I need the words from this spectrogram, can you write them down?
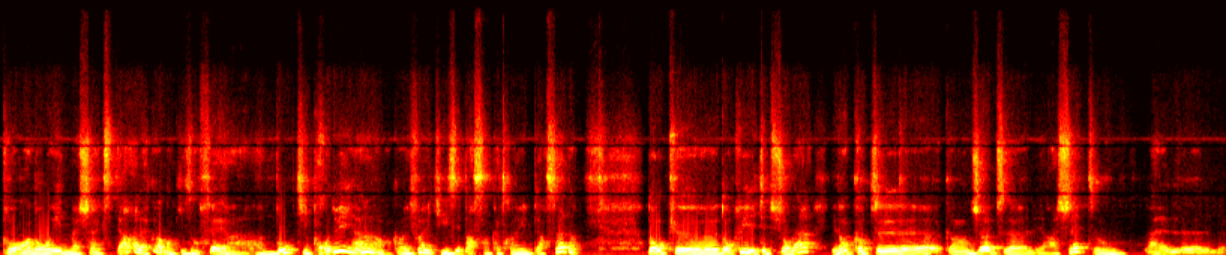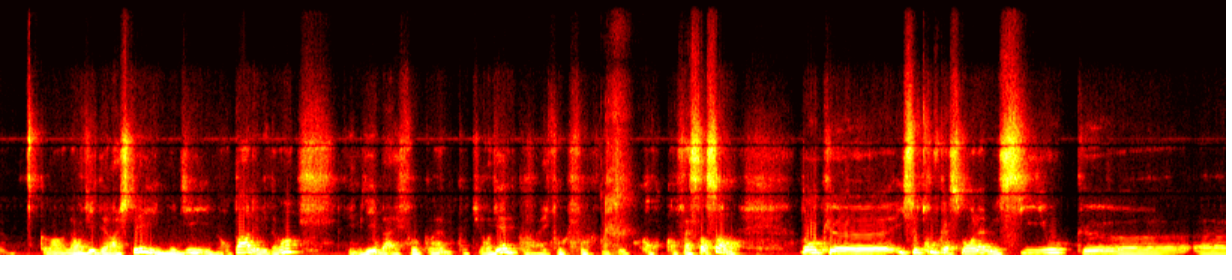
pour Android, machin, etc. D'accord. Donc ils ont fait un, beau petit produit. Hein. encore une fois, utilisé par 180 000 personnes. Donc, euh, donc lui, il était toujours là. Et donc quand, quand Jobs les rachète, ou l'envie de les racheter, il me dit, il m'en parle évidemment. Il me dit, bah, il faut quand même que tu reviennes, quoi. il faut, qu'on fasse ensemble. Donc, euh, il se trouve qu'à ce moment-là, le CEO que euh, euh,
